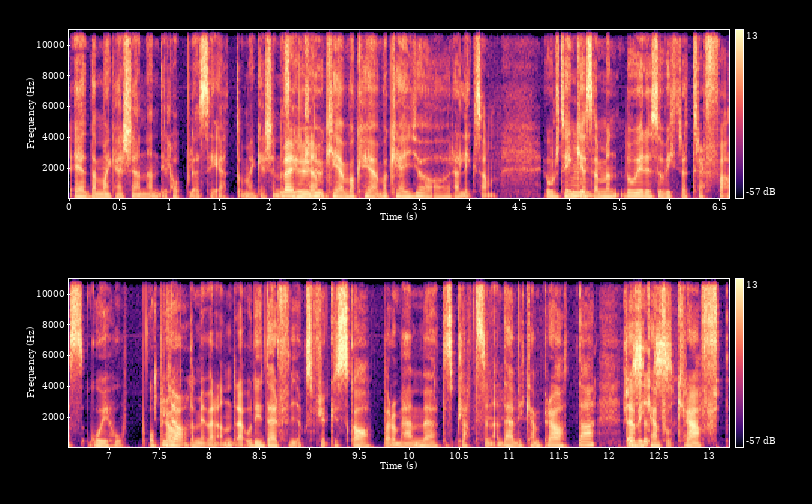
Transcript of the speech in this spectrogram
Eh, där man kan känna en del hopplöshet och man kan känna, sig, hur, hur kan jag, vad, kan jag, vad kan jag göra? Liksom? Och då tänker mm. jag så här, men då är det så viktigt att träffas, gå ihop och prata ja. med varandra. Och det är därför vi också försöker skapa de här mötesplatserna där vi kan prata, Precis. där vi kan få kraft,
